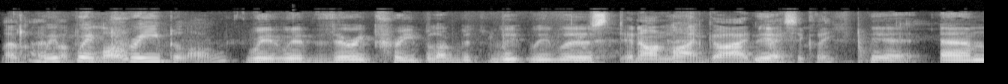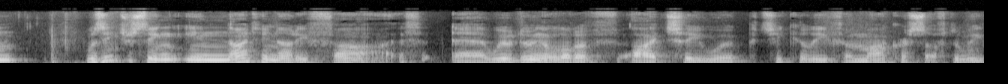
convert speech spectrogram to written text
of, of we're a we're pre-blog. We're, we're very pre-blog, but we, we were was an online guide, Yeah. basically. Yeah, um, it was interesting. In 1995, uh, we were doing a lot of IT work, particularly for Microsoft, and we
